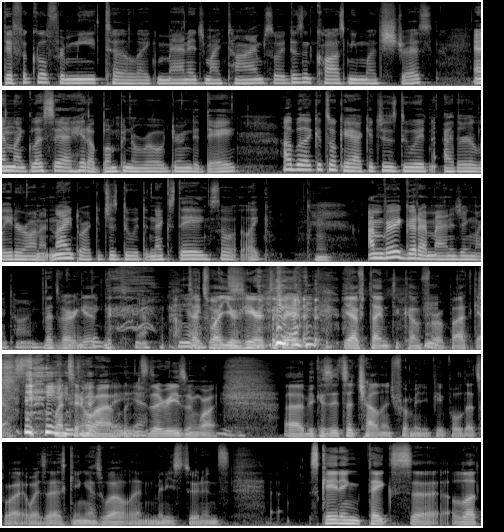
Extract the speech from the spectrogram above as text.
difficult for me to like manage my time. So it doesn't cause me much stress. And like let's say I hit a bump in the road during the day, I'll be like it's okay. I could just do it either later on at night or I could just do it the next day. So like. Hmm. I'm very good at managing my time. That's very I good. Yeah. yeah. That's why you're here today. you have time to come for a podcast once in a while. That's yeah. the reason why. Uh, because it's a challenge for many people. That's why I was asking as well, and many students. Uh, skating takes uh, a lot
